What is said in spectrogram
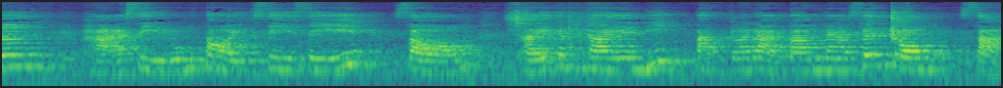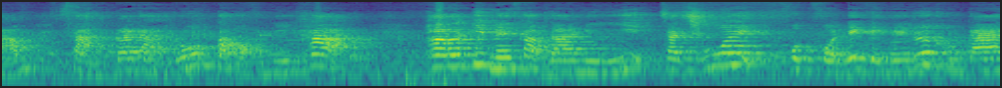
1. หาสีรุ้งต่ออีก4สี 2. ใช้กรรไกรอันนี้ตัดกระดาษตามแนวเส้นตรง 3. สารกระดาษรูปเต่าอันนี้ค่ะ ภารกิจในสัปดาห์นี้จะช่วยฝึกฝนเด็กๆในเรื่องของการ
